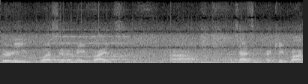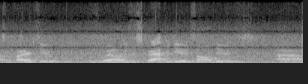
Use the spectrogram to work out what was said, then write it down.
30 plus MMA fights. Um, he's had some, a kickboxing fight or two as well. He's a scrappy dude, tall dude. Um,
